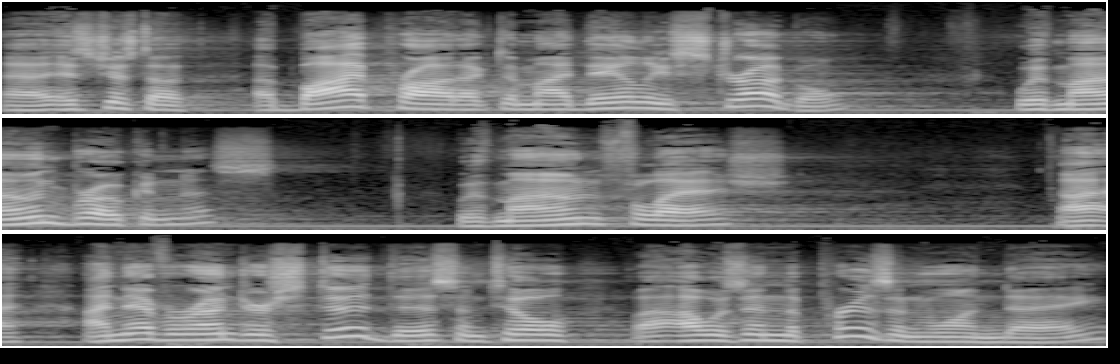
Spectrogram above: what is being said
Uh, it's just a, a byproduct of my daily struggle with my own brokenness, with my own flesh, I, I never understood this until I was in the prison one day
